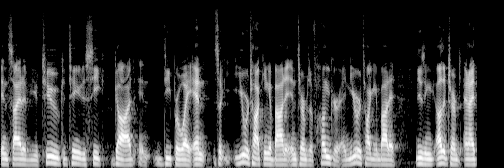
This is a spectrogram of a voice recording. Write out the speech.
inside of you to continue to seek God in deeper way. And so you were talking about it in terms of hunger, and you were talking about it using other terms, and I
